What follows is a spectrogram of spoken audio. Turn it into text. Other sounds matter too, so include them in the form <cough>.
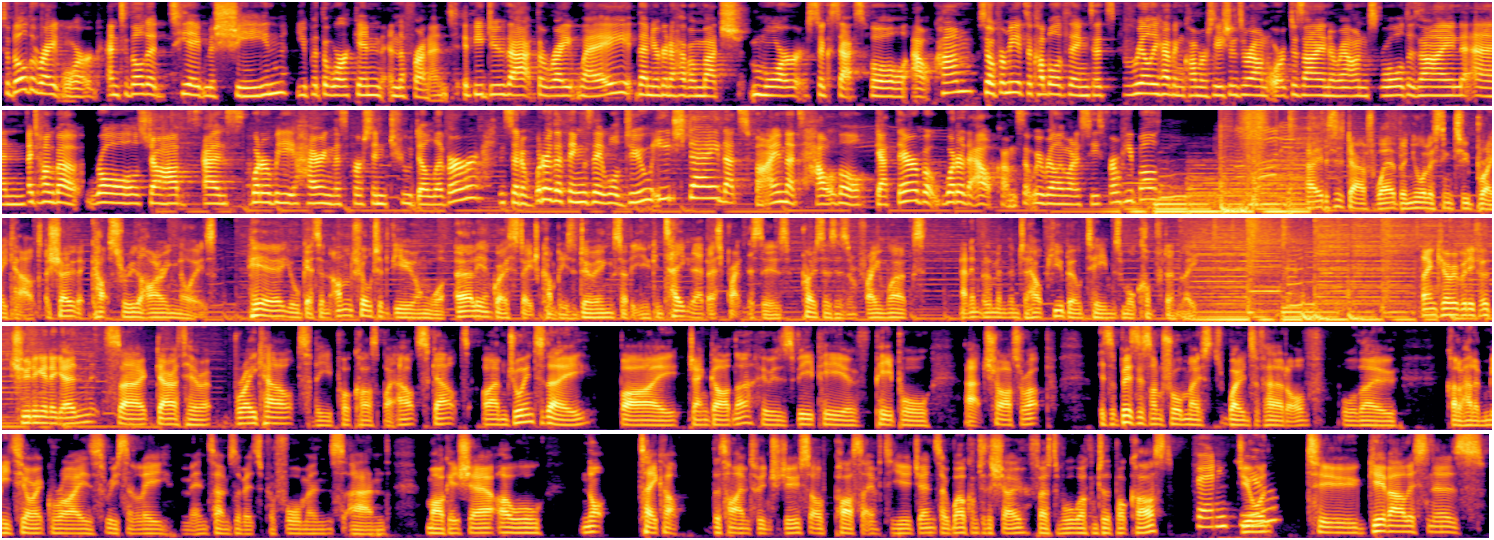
to build the right org and to build a TA machine, you put the work in in the front end. If you do that the right way, then you're going to have a much more successful outcome. So for me, it's a couple of things. It's really having conversations around org design, around role design. And I talk about roles, jobs as what are we hiring this person to deliver instead of what are the things they will do each day. That's fine. That's how they'll get there. But what are the outcomes that we really want to see from people? Hey, this is Gareth Webb, and you're listening to Breakout, a show that cuts through the hiring noise. Here, you'll get an unfiltered view on what early and growth stage companies are doing so that you can take their best practices, processes, and frameworks and implement them to help you build teams more confidently. Thank you, everybody, for tuning in again. It's uh, Gareth here at Breakout, the podcast by Outscout. I'm joined today by Jenn Gardner, who is VP of People at CharterUp. It's a business I'm sure most won't have heard of, although kind of had a meteoric rise recently in terms of its performance and market share. I will not take up the time to introduce. I'll pass that over to you, Jenn. So, welcome to the show. First of all, welcome to the podcast. Thank you. Do you want to give our listeners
